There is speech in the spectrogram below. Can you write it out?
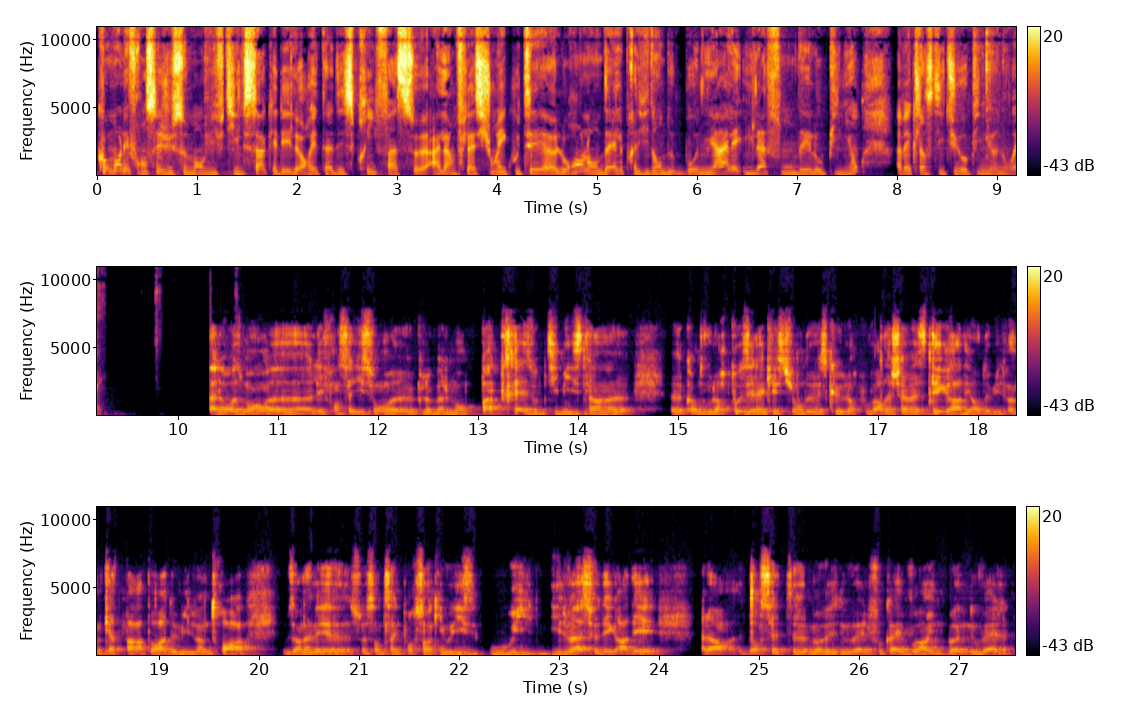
Comment les Français justement vivent-ils ça? Quel est leur état d'esprit face à l'inflation? Écoutez, Laurent Landel, président de Bonial, il a sondé l'opinion avec l'Institut Opinionway. Malheureusement, euh, les Français, ils sont euh, globalement pas très optimistes. Hein, euh, quand vous leur posez la question de est-ce que leur pouvoir d'achat va se dégrader en 2024 par rapport à 2023, vous en avez 65% qui vous disent oui, il va se dégrader. Alors, dans cette mauvaise nouvelle, il faut quand même voir une bonne nouvelle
